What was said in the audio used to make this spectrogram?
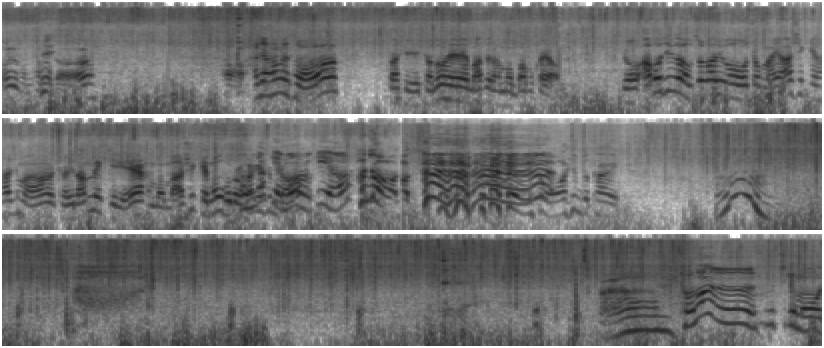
어유 감사합니다. 어, 한잔 하면서 다시 전어회 맛을 한번 봐볼까요? 저 아버지가 없어가지고 좀 많이 아쉽긴 하지만 저희 남매끼리 한번 맛있게 먹어보도록 정답게 하겠습니다. 먹어볼게요. 한잔! 헤헤헤! 어, 힘도 타이. 전어는 솔직히 뭐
